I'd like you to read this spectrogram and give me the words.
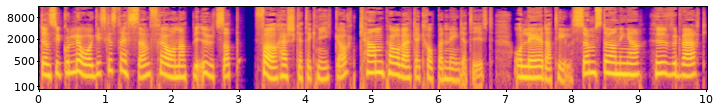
Den psykologiska stressen från att bli utsatt för härskartekniker kan påverka kroppen negativt och leda till sömnstörningar, huvudvärk,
